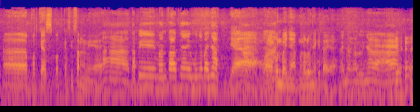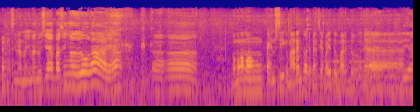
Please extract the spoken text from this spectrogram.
eh, podcast podcast iseng ini ya. Ah, tapi manfaatnya ilmunya banyak. Ya, Ah, walaupun banyak mengeluhnya kita ya. banyak ngeluhnya lah pasti namanya manusia pasti ngeluh lah ya Ah, ah. Ngomong-ngomong pensi kemarin tuh ada pensi apa aja tuh kemarin tuh? Ada dia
